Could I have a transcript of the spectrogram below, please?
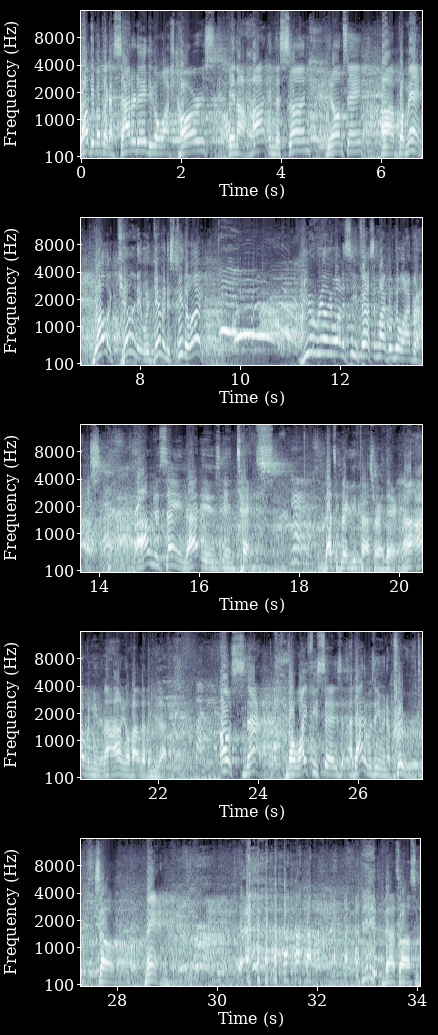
Y'all gave up like a Saturday to go wash cars in the hot, in the sun, you know what I'm saying? Uh, but man, y'all are killing it with giving to speed the light. You really want to see Pastor Michael with no eyebrows. I'm just saying, that is intense. That's a great youth pastor right there. I, I wouldn't even, I don't even know if I would let them do that. Oh, snap. The wifey says that it wasn't even approved. So, man. That's awesome.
